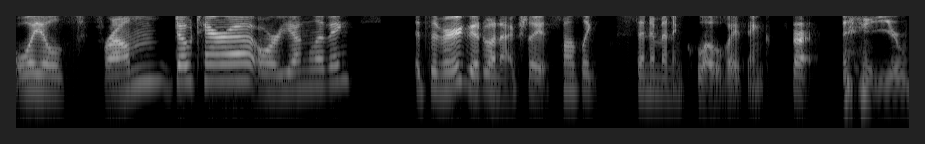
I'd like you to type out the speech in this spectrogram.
oils from doTERRA or Young Living. It's a very good one, actually. It smells like cinnamon and clove, I think. But You're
